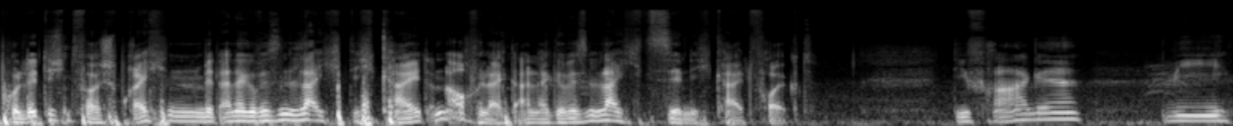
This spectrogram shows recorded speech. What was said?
politischen Versprechen mit einer gewissen Leichtigkeit und auch vielleicht einer gewissen Leichtsinnigkeit folgt. Die Frage, wie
